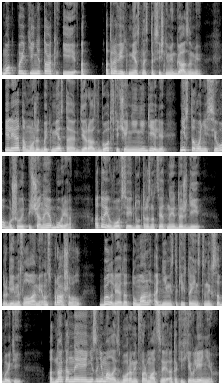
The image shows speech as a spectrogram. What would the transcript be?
мог пойти не так и от отравить местность токсичными газами. Или это может быть место, где раз в год в течение недели ни с того ни с сего бушует песчаная буря, а то и вовсе идут разноцветные дожди. Другими словами, он спрашивал, был ли этот туман одним из таких таинственных событий. Однако Нея не занималась сбором информации о таких явлениях.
